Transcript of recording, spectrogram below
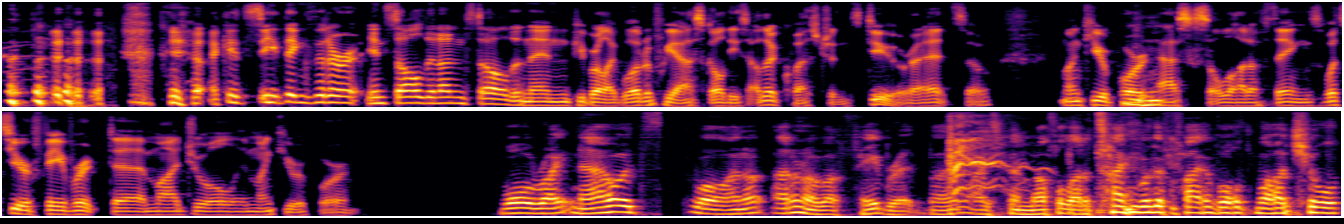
I can see things that are installed and uninstalled. And then people are like what if we ask all these other questions too? Right? So MunkiReport Mhm. asks a lot of things what's your favorite uh, module in MunkiReport Well, right now it's well, I don't, I don't know about favorite, but I spend an awful lot of time with the FileVault module.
